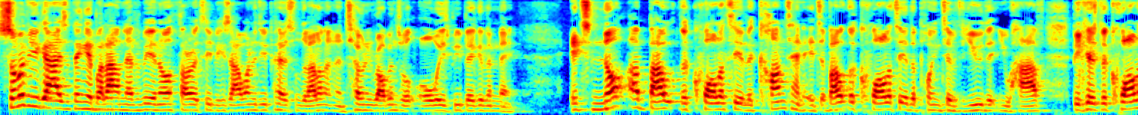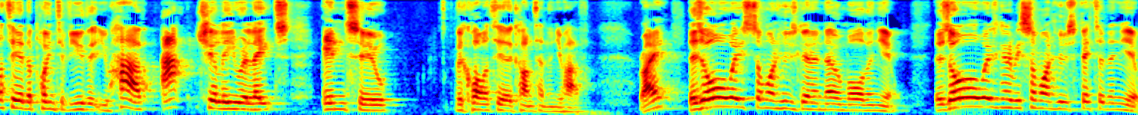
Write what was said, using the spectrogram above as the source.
some of you guys are thinking, but I'll never be an authority because I want to do personal development and Tony Robbins will always be bigger than me. It's not about the quality of the content, it's about the quality of the point of view that you have, because the quality of the point of view that you have actually relates into the quality of the content that you have, right? There's always someone who's going to know more than you. There's always going to be someone who's fitter than you,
